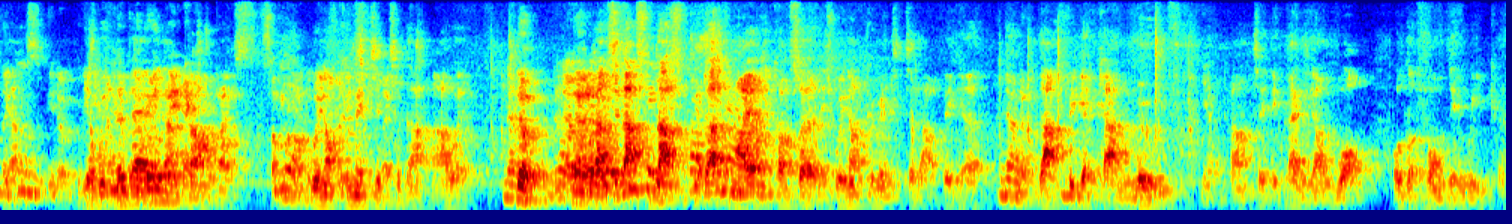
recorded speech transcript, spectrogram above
Yeah. things, you know. Yeah, we and can there, there vary will that, extra can't we? Yeah. We're not committed to that, are we? No, No. no, That's, I that's, think that's, that's my only concern, is we're not committed to that figure. No. No. That figure can move, Yeah. can't it, depending on what other funding we can.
